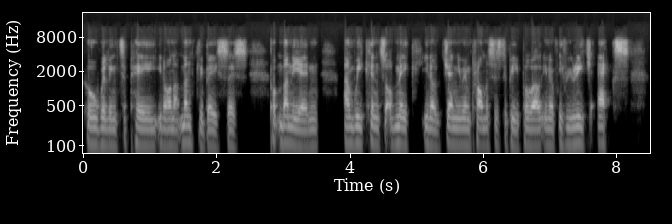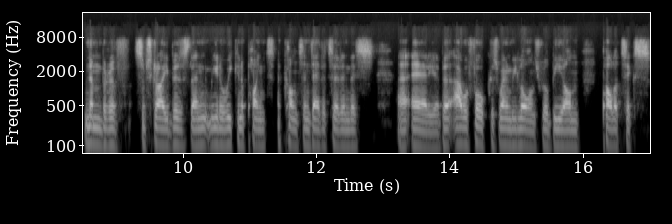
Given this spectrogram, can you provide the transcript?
who are willing to pay, you know, on a monthly basis, put money in, and we can sort of make, you know, genuine promises to people. Well, you know, if we reach X number of subscribers, then you know we can appoint a content editor in this uh, area. But our focus when we launch will be on politics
